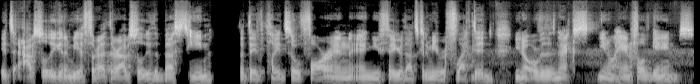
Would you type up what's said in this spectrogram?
it's absolutely going to be a threat. They're absolutely the best team that they've played so far and and you figure that's going to be reflected you know over the next you know handful of games.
